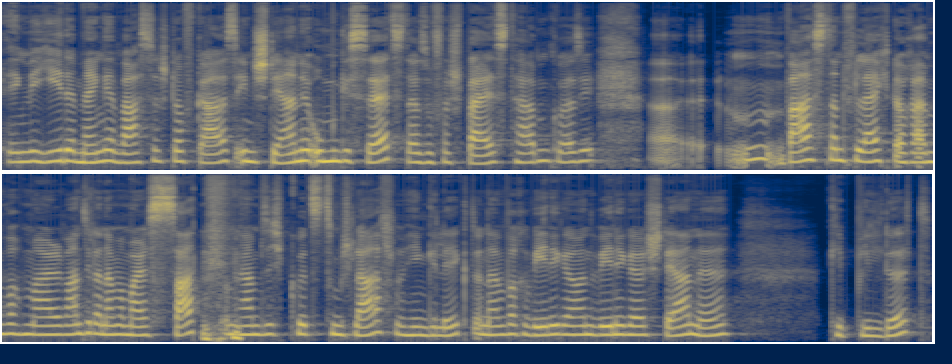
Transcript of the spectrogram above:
irgendwie jede Menge Wasserstoffgas in Sterne umgesetzt, also verspeist haben quasi, äh, war es dann vielleicht auch einfach mal, waren sie dann einfach mal satt und haben sich kurz zum Schlafen hingelegt und einfach weniger und weniger Sterne gebildet.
